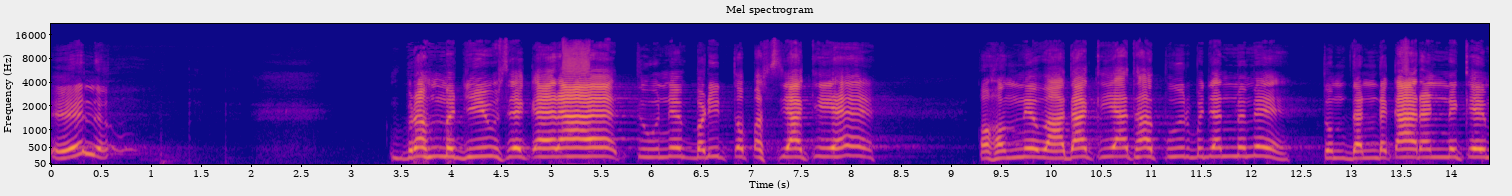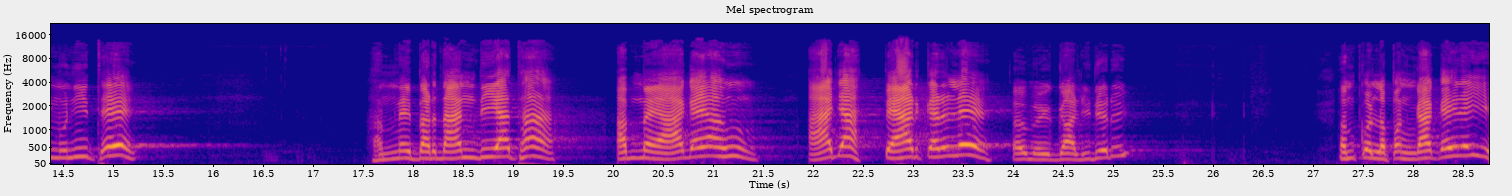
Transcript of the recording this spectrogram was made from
ए लो। ब्रह्म जीव से कह रहा है, तूने बड़ी तपस्या की है और हमने वादा किया था पूर्व जन्म में, तुम दंडकारण्य के मुनि थे। हमने वरदान दिया था। अब मैं आ गया हूँ। आ जा प्यार कर ले। गाली दे रही। हमको लपंगा कह रही है,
